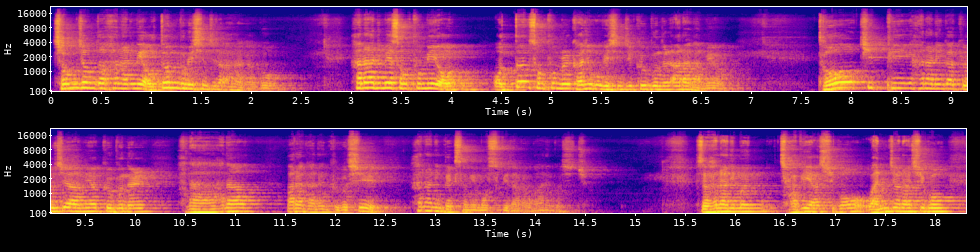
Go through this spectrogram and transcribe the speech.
점점 더 하나님이 어떤 분이신지를 알아가고 하나님의 성품이 어, 떤 성품을 가지고 계신지 그분을 알아가며 더 깊이 하나님과 교제하며 그분을 하나하나 알아가는 그것이 하나님 백성의 모습이다라고 하는 것이죠. 그래서 하나님은 자비하시고 완전하시고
